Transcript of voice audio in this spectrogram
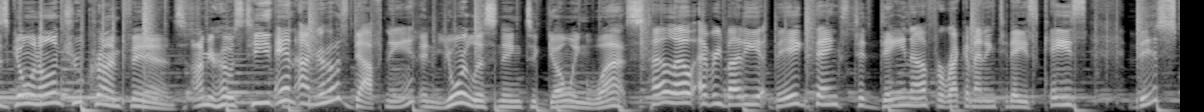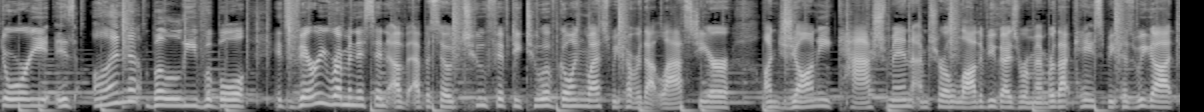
is going on, true crime fans? I'm your host, Heath. And I'm your host, Daphne. And you're listening to Going West. Hello, everybody. Big thanks to Dana for recommending today's case. This story is unbelievable. It's very reminiscent of episode 252 of Going West. We covered that last year on Johnny Cashman. I'm sure a lot of you guys remember that case because we got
